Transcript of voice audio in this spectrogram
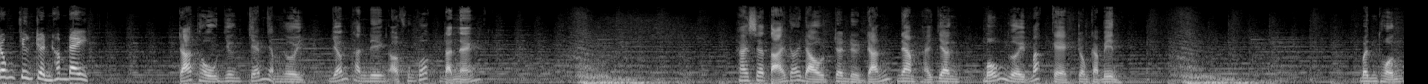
Trong chương trình hôm nay, Trả thù nhưng chém nhầm người, nhóm thanh niên ở Phú Quốc đảnh án. Hai xe tải đối đầu trên đường đánh Nam Hải Dân, bốn người mắc kẹt trong cabin. Bình Thuận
